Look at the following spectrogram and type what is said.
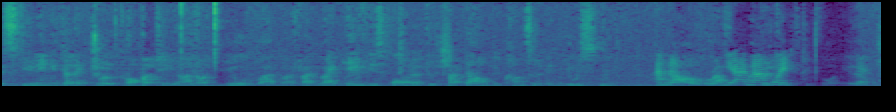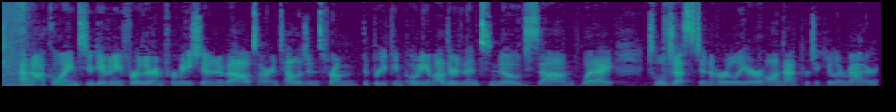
is stealing intellectual property are not new, but, but, but why came this order to shut down the consulate in Houston I'm now, not- yeah, I'm not 100 going- I'm not going to give any further information about our intelligence from the briefing podium, other than to note um, what I told Justin earlier on that particular matter.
